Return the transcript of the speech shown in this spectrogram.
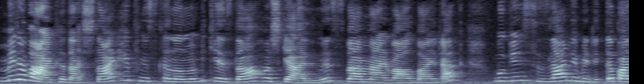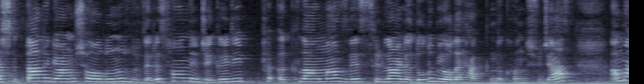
Merhaba arkadaşlar, hepiniz kanalıma bir kez daha hoş geldiniz. Ben Merve Albayrak. Bugün sizlerle birlikte başlıktan da görmüş olduğunuz üzere son derece garip, akıl almaz ve sırlarla dolu bir olay hakkında konuşacağız. Ama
